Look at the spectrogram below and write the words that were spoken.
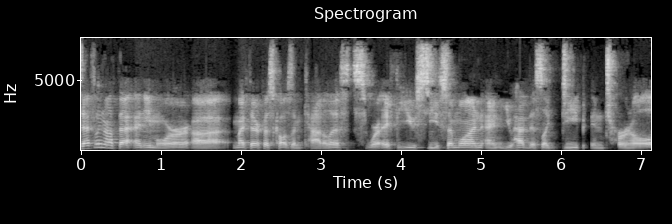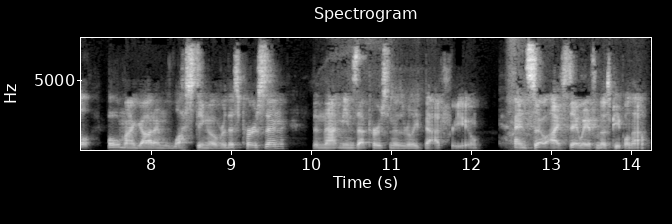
Definitely not that anymore. Uh, my therapist calls them catalysts, where if you see someone and you have this like deep internal, oh my God, I'm lusting over this person, then that means that person is really bad for you. And so I stay away from those people now.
